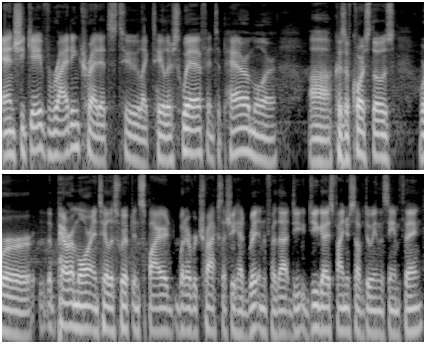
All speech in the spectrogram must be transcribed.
and she gave writing credits to like Taylor Swift and to Paramore, because of course those were the Paramore and Taylor Swift inspired whatever tracks that she had written for that. Do you, do you guys find yourself doing the same thing?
